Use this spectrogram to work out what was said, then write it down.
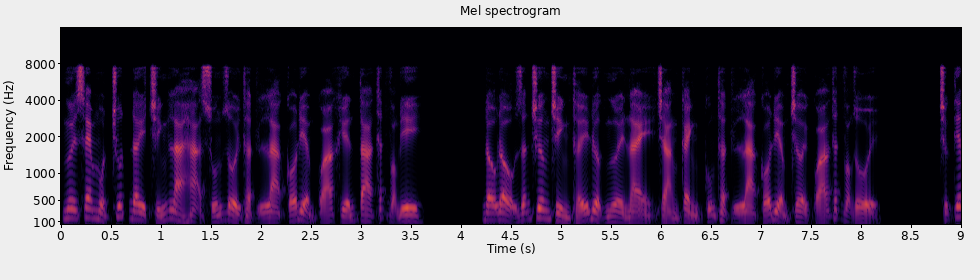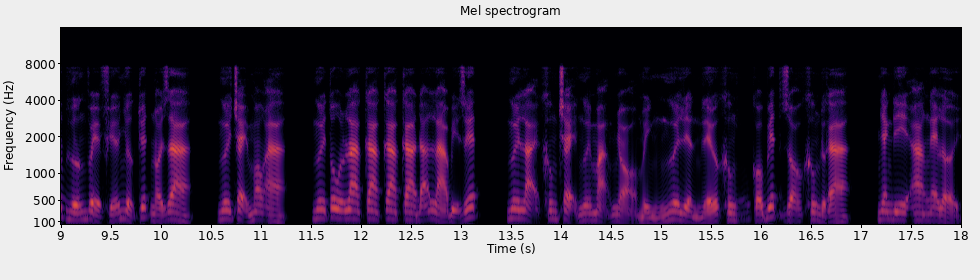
ngươi xem một chút đây chính là hạ xuống rồi thật là có điểm quá khiến ta thất vọng đi. Đầu đầu dẫn chương trình thấy được người này chàng cảnh cũng thật là có điểm trời quá thất vọng rồi. Trực tiếp hướng về phía Nhược Tuyết nói ra, ngươi chạy mau à, ngươi Tô La ca ca ca đã là bị giết, ngươi lại không chạy ngươi mạng nhỏ mình ngươi liền nếu không có biết rõ không được à, nhanh đi a nghe lời.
